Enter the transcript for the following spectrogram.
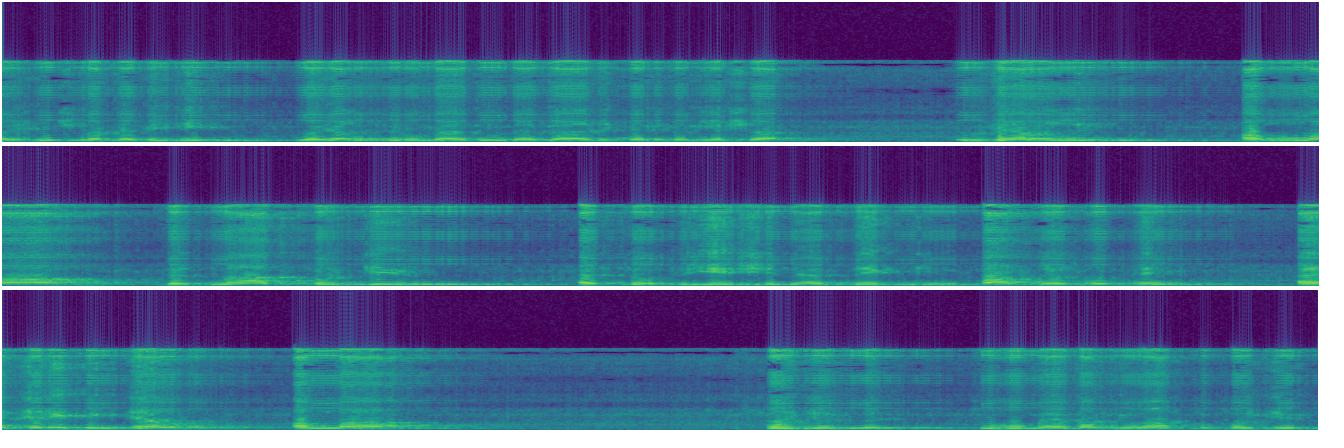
أَن يُشْرَكَ بِهِ وَيَغْفِرُ مَا دُونَ ذَلِكَ لِمَنْ يَشَاءُ Verily, Allah does not forgive association and taking partners with Him, and anything else, Allah forgives it to whomever He wants to forgive.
